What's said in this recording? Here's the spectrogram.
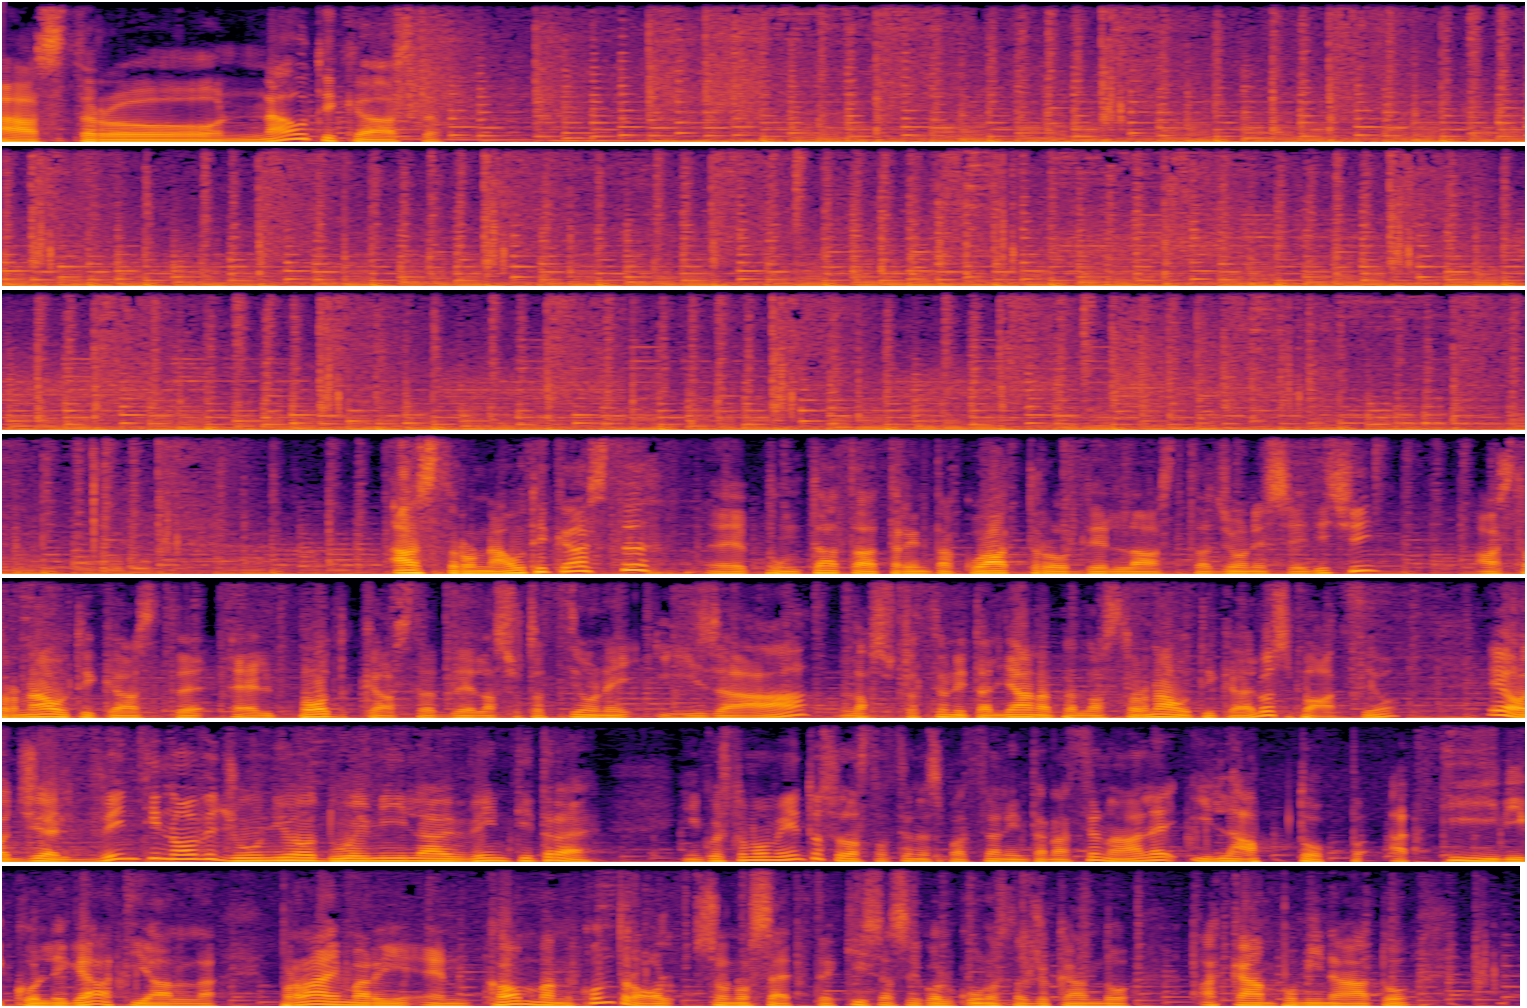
Astronauticast. Astronauticast, eh, puntata 34 della stagione 16. Astronauticast è il podcast dell'associazione ISAA, l'Associazione Italiana per l'Astronautica e lo Spazio, e oggi è il 29 giugno 2023. In questo momento sulla Stazione Spaziale Internazionale i laptop attivi collegati al Primary and Command Control sono 7. Chissà se qualcuno sta giocando a campo minato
